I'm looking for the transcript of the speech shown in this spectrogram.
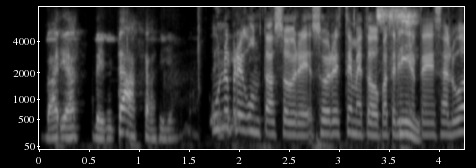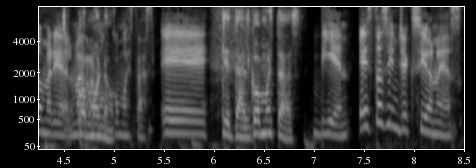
varias ventajas, digamos. Una pregunta sobre, sobre este método, Patricia. Sí. Te saluda María del Mar. ¿Cómo no? ¿Cómo estás? Eh, ¿Qué tal? ¿Cómo estás? bien, estas inyecciones,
